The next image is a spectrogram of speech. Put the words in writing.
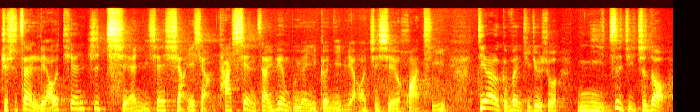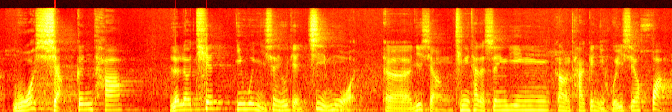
就是在聊天之前，你先想一想，他现在愿不愿意跟你聊这些话题。第二个问题就是说，你自己知道，我想跟他聊聊天，因为你现在有点寂寞，呃，你想听听他的声音，让他跟你回一些话，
